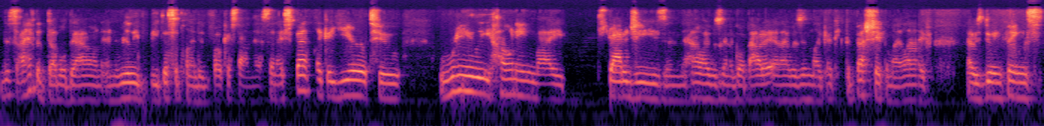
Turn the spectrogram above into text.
This I have to double down and really be disciplined and focused on this. And I spent like a year or two really honing my strategies and how I was going to go about it. And I was in like I think the best shape of my life. I was doing things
